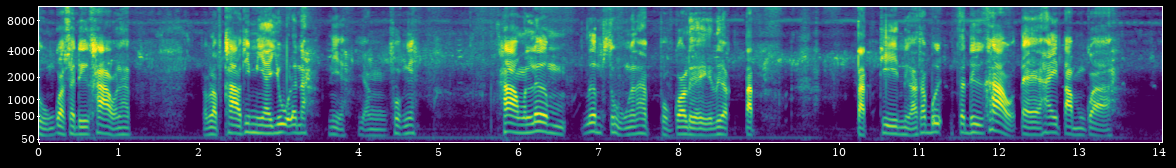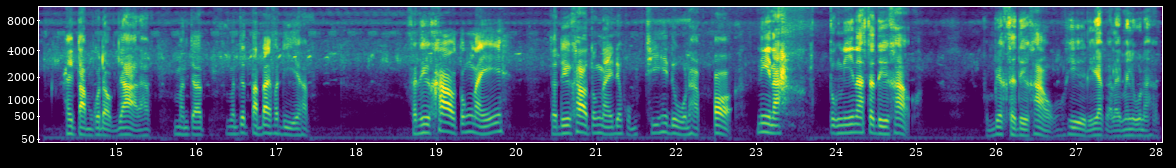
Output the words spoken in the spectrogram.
สูงกว่าสะดือข้าวนะครับสำหรับข้าวที่มีอายุแล้วนะเนี่ยอย่างพวกนี้ ข้าวมันเริ่ม เริ่มสูงแล้วนะครับ ผมก็เลยเลือกตัด ตัดที่เหนือทะบึสะดือข้าว แต่ให้ต่ำกว่า ให้ต่ำกว่าดอกหญ้านะครับ มันจะมันจะตัดได้พอดีครับสะดือข้าวตรงไหนสะดือข้าวตรงไหนเดี๋ยวผมชี้ให้ดูนะครับ ก็นี่นะตรงนี้นะสะดือข้าว ผมเรียกสะดือข้าวที่อื่นเรียกอะไรไม่รู้นะครับ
